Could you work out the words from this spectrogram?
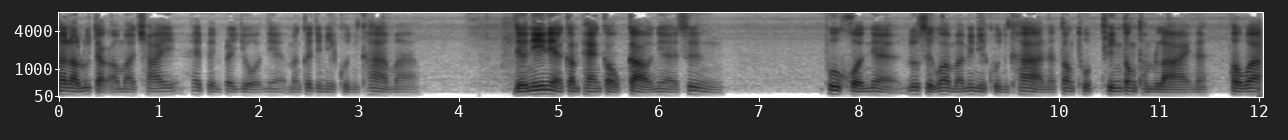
ถ้าเรารู้จักเอามาใช้ให้เป็นประโยชน์เนี่ยมันก็จะมีคุณค่ามาก เดี๋ยวนี้เนี่ยกำแพงเก่าๆเนี่ยซึ่งผู้คนเนี่ยรู้สึกว่ามันไม่มีคุณค่านะต้องทุบทิ้งต้องทำลายนะเพราะว่า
